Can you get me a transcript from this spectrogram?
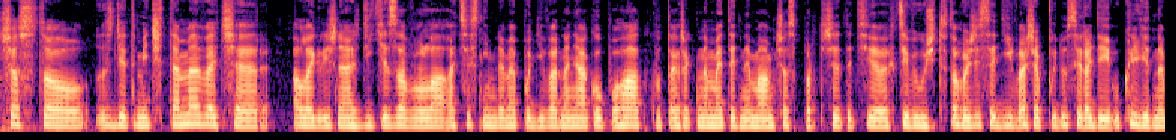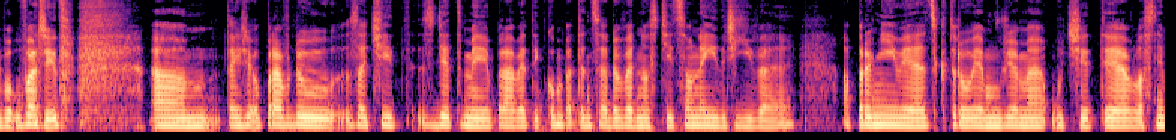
často s dětmi čteme večer, ale když náš dítě zavolá, ať se s ním jdeme podívat na nějakou pohádku, tak řekneme, teď nemám čas, protože teď chci využít toho, že se díváš a půjdu si raději uklidit nebo uvařit. Um, takže opravdu začít s dětmi právě ty kompetence a dovednosti co nejdříve. A první věc, kterou je můžeme učit, je vlastně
